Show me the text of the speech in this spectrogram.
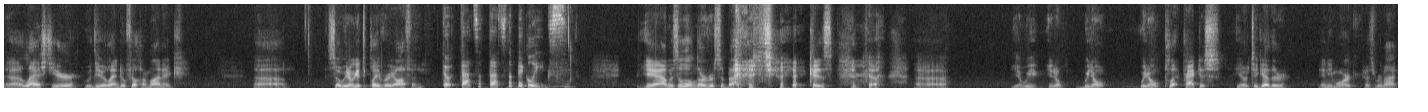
uh, last year with the Orlando Philharmonic. Uh, so we don't get to play very often. So That's that's the big leagues. Yeah, I was a little nervous about it because, uh, yeah, we you know we don't we don't practice you know together anymore because we're not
